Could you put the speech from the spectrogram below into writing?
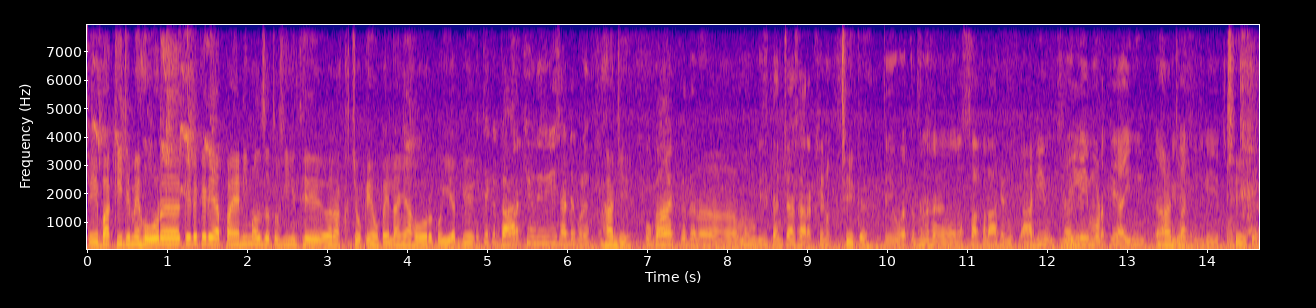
ਤੇ ਬਾਕੀ ਜਿਵੇਂ ਹੋਰ ਕਿਹੜੇ ਕਿਹੜੇ ਆਪਾਂ ਐਨੀਮਲਸ ਤੁਸੀਂ ਇੱਥੇ ਰੱਖ ਚੁੱਕੇ ਹੋ ਪਹਿਲਾਂ ਜਾਂ ਹੋਰ ਕੋਈ ਅੱਗੇ? ਇੱਥੇ ਇੱਕ ਗਾਂ ਰੱਖੀ ਹੁੰਦੀ ਸੀ ਸਾਡੇ ਕੋਲੇ। ਹਾਂਜੀ। ਉਹ ਗਾਂ ਇੱਕ ਦਿਨ ਉਹਨੂੰ ਹੋ ਗਈ ਸੀ ਤਿੰਨ ਚਾਰ ਸਾਲ ਰੱਖੇ ਨੂੰ। ਠੀਕ ਹੈ। ਤੇ ਉਹ ਇੱਕ ਦਿਨ ਰੱਸਾ ਤੜਾ ਕੇ ਨਿਕ- ਆ ਗਈ ਚਲੀ ਗਈ ਮੁੜ ਕੇ ਆਈ ਨਹੀਂ। ਹਾਂਜੀ। ਆਪੀ ਭੱਜ ਭੁੱਜ ਗਈ ਉੱਥੋਂ। ਠੀਕ ਹੈ।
